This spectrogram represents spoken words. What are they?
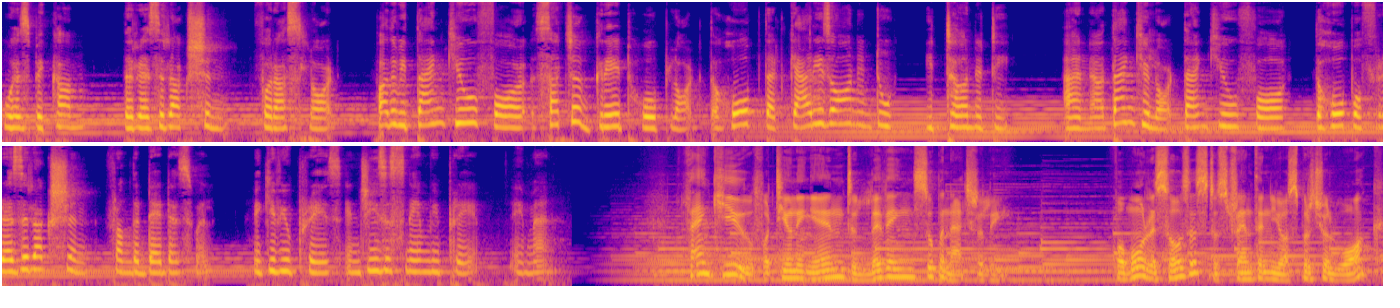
who has become the resurrection for us, Lord. Father, we thank you for such a great hope, Lord, the hope that carries on into eternity. And uh, thank you, Lord. Thank you for the hope of resurrection from the dead as well. We give you praise. In Jesus' name we pray. Amen. Thank you for tuning in to Living Supernaturally. For more resources to strengthen your spiritual walk,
